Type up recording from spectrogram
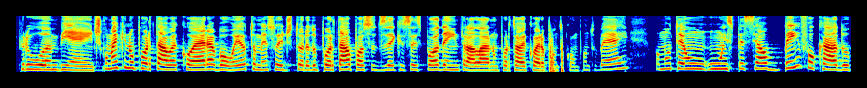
para o ambiente. Como é que no portal Ecoera, bom, eu também sou editora do portal, posso dizer que vocês podem entrar lá no portal ecoera.com.br Vamos ter um, um especial bem focado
